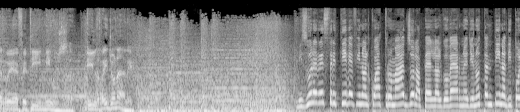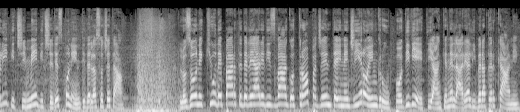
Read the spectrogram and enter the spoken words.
RFT News, il regionale. Misure restrittive fino al 4 maggio, l'appello al governo è di un'ottantina di politici, medici ed esponenti della società. L'Osone chiude parte delle aree di svago, troppa gente in giro e in gruppo, divieti anche nell'area libera per cani.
